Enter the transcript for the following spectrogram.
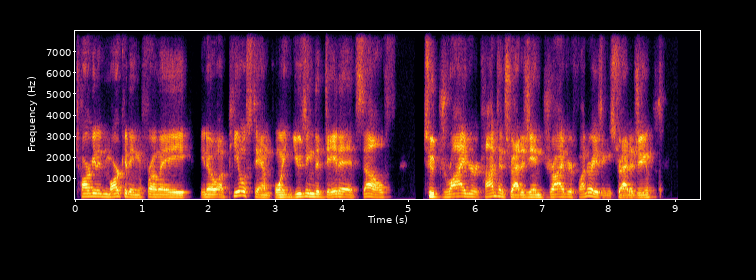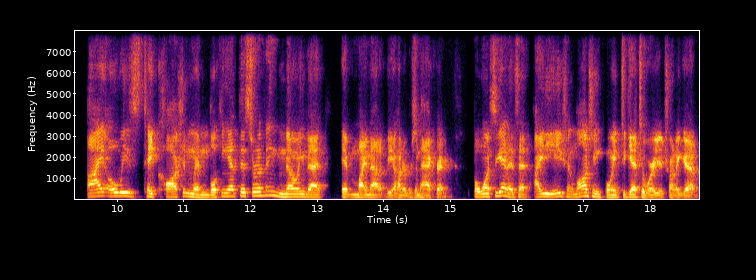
targeted marketing from a you know appeal standpoint using the data itself to drive your content strategy and drive your fundraising strategy I always take caution when looking at this sort of thing, knowing that it might not be 100% accurate. But once again, it's that ideation launching point to get to where you're trying to go.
